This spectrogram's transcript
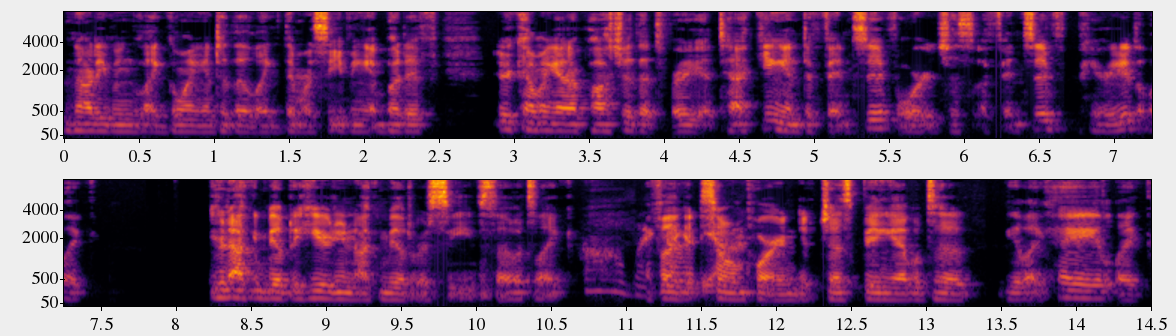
not even like going into the like them receiving it but if you're coming at a posture that's very attacking and defensive or just offensive period like you're not going to be able to hear and you're not going to be able to receive so it's like oh i feel God, like it's yeah. so important to just being able to be like hey like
